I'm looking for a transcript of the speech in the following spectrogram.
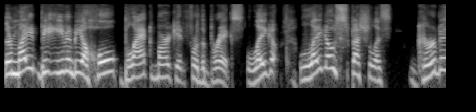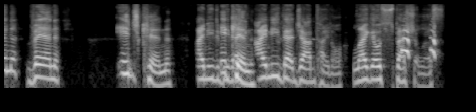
there might be even be a whole black market for the bricks. Lego Lego specialist Gerben van Ijken. I need to be that. I need that job title. Lego specialist.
